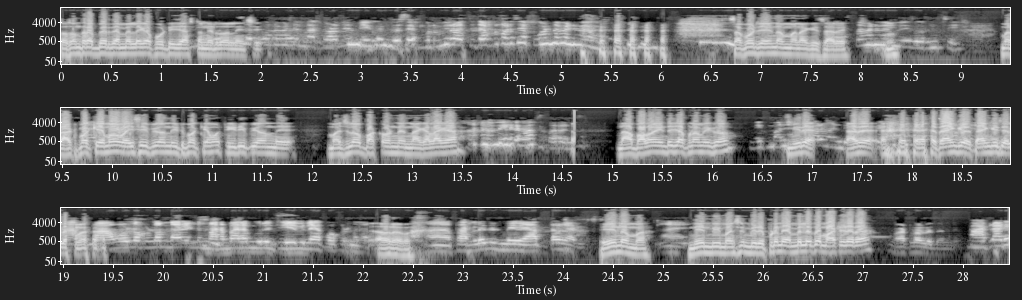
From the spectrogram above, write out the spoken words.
స్వతంత్ర అభ్యర్థి ఎమ్మెల్యేగా పోటీ చేస్తాను నిడదోల నుంచి. మీరు వచ్చేటప్పుడు కూడా చెప్పుకుంటామండి మేము. సపోర్ట్ చేయండి అమ్మా నాకు ఈసారి. చెప్తామండి మేము మీ గురించి. మరి అటుపక్కేమో వైసీపీ ఉంది ఇటుపక్కేమో టీడీపీ ఉంది. మధ్యలో పక్క ఉండండి నాకు ఎలాగా? మీరే వస్తారండి. నా బలం ఏంటో చెప్పనా మీకు? మీకు మంచి మీరే. అదే. థ్యాంక్ యూ థ్యాంక్ యూ చెల్లమ్మ. మా ఊళ్ళో ఒకళ్ళు ఉన్నారండి మన బలం గురించి ఏమి లేకోకుండా. అవునమ్మా. ఆ, పర్లేదు మేము వేస్తాం ఏంటమ్మా నేను మీ మనిషి మీరు ఎప్పుడైనా ఎమ్మెల్యేతో మాట్లాడారా? మాట్లాడలేదండి. మాట్లాడే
